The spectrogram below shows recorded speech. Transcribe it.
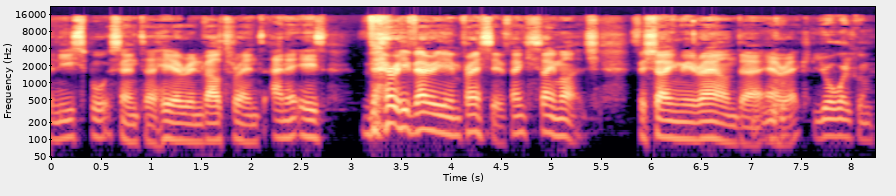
the new sports centre here in Val Thorens, and it is very, very impressive. Thank you so much for showing me around, uh, Eric. You're welcome.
